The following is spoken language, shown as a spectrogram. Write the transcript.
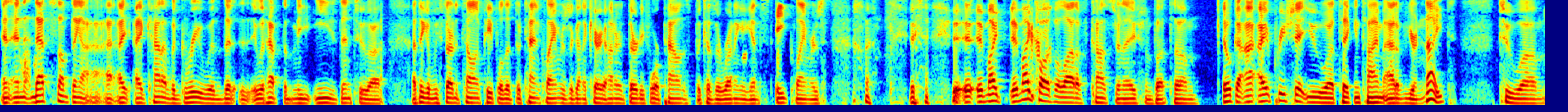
and, and that's something I, I, I kind of agree with that it would have to be eased into. Uh, I think if we started telling people that their 10 claimers are going to carry 134 pounds because they're running against eight claimers, it, it, might it might cause a lot of consternation. But um, Ilka, I, I appreciate you uh, taking time out of your night to, um,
